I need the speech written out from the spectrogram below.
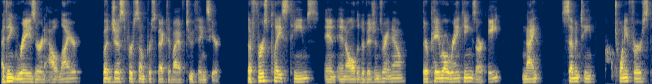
I think Rays are an outlier, but just for some perspective, I have two things here. The first place teams in, in all the divisions right now, their payroll rankings are 8th, 9th, 17th, 21st,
